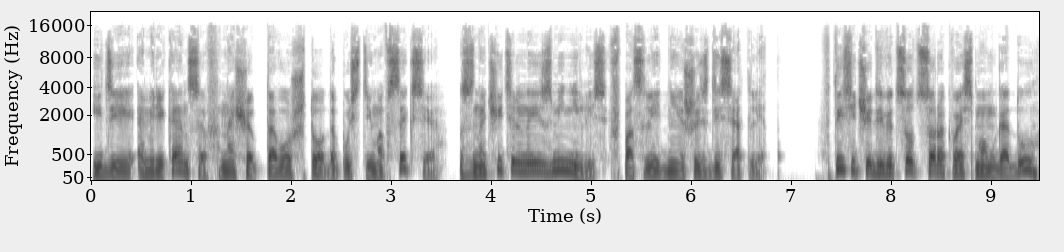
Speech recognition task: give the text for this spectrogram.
Идеи американцев насчет того, что допустимо в сексе, значительно изменились в последние 60 лет. В 1948 году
